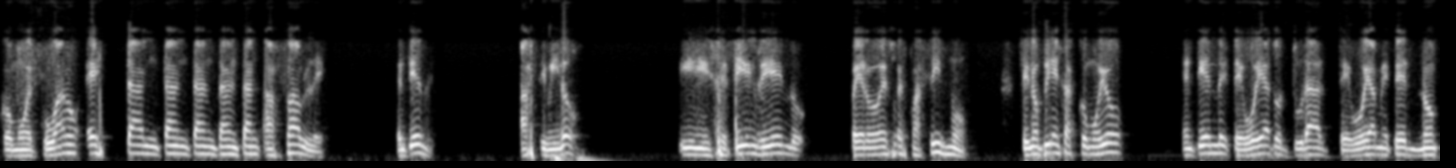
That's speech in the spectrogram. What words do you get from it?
como el cubano es tan, tan, tan, tan, tan afable, ¿entiendes? Asimiló y se siguen riendo, pero eso es fascismo. Si no piensas como yo, ¿entiendes? Te voy a torturar, te voy a meter, no,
